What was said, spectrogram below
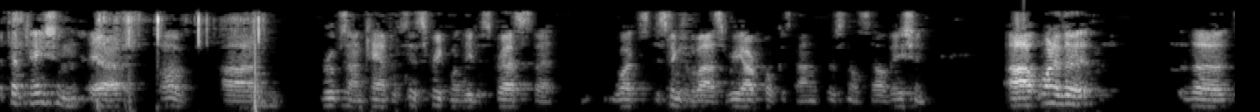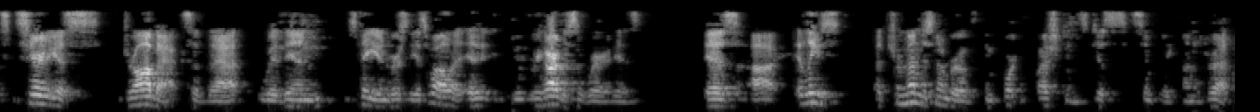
The temptation uh, of uh, groups on campus is frequently to stress that what's distinctive about us, we are focused on personal salvation. Uh, one of the the serious drawbacks of that within state university as well, regardless of where it is, is uh, it leaves a tremendous number of important questions just simply unaddressed.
